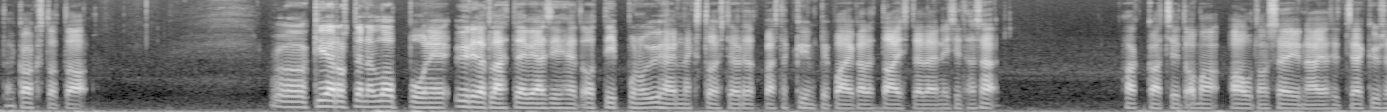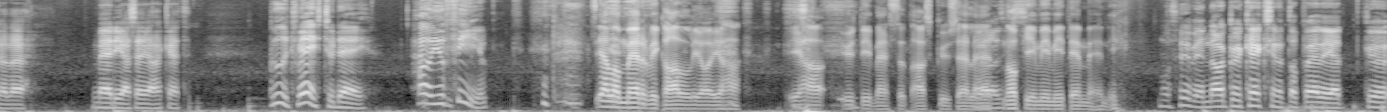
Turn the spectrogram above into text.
tai kaksi tota, kierrosta ennen loppuun, niin yrität lähteä vielä siihen, että oot tippunut 11 ja yrität päästä kymppipaikalle taistelemaan, niin sittenhän sä hakkaat siitä oma auton seinään ja sitten se kyselee media sen jälkeen, että Good race today. How you feel? Siellä on Mervi Kallio ihan, ihan ytimessä taas kyselee, että siis- no Kimi, miten meni? Mut hyvin, ne on kyllä keksinyt ton peli, että kyllä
